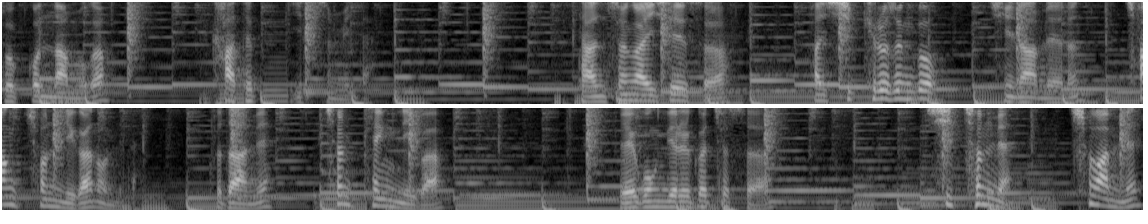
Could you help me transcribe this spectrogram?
벚꽃나무가 가득 있습니다. 단성 IC에서 한 10km 정도 지나면은 창촌리가 나옵니다. 그 다음에 천평리가 외곡리를 거쳐서 시천면, 청안면,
